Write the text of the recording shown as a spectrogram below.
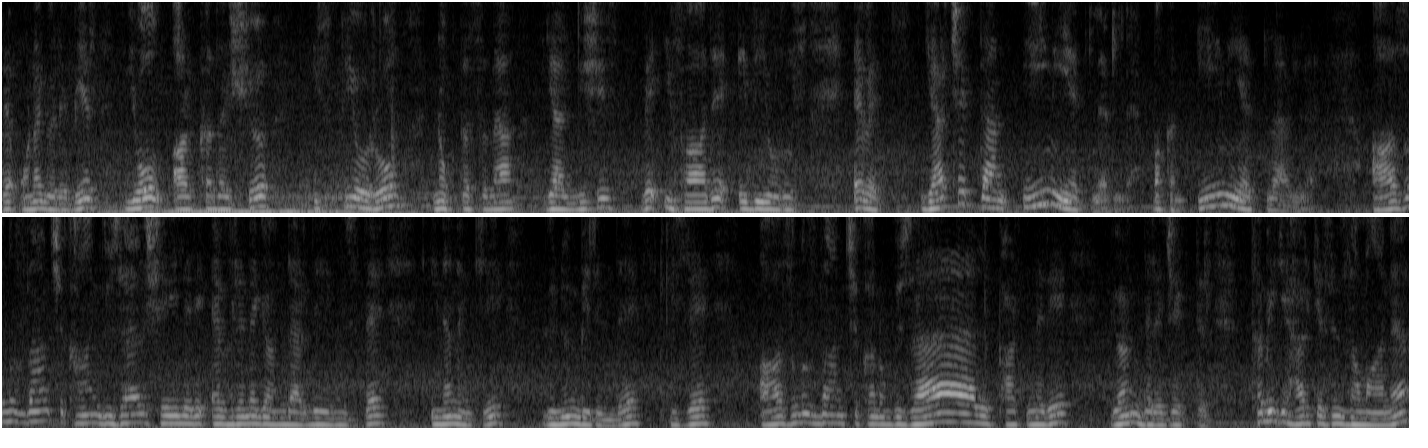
ve ona göre bir yol arkadaşı istiyorum noktasına gelmişiz ve ifade ediyoruz. Evet, gerçekten iyi niyetlerle, bakın iyi niyetlerle ağzımızdan çıkan güzel şeyleri evrene gönderdiğimizde inanın ki günün birinde bize ağzımızdan çıkan o güzel partneri gönderecektir. Tabii ki herkesin zamanı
